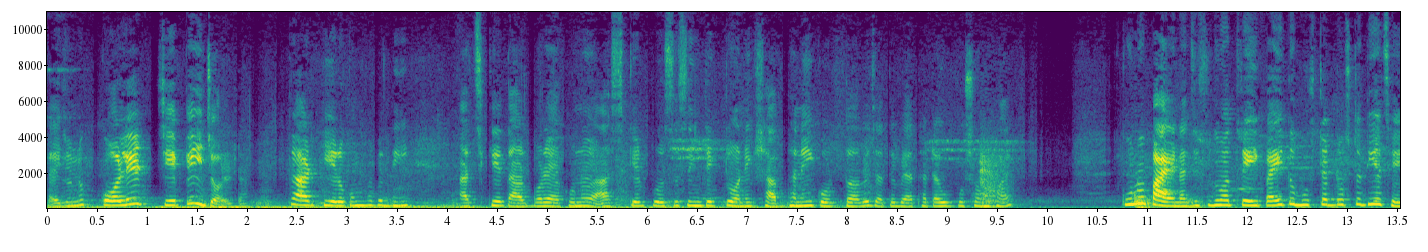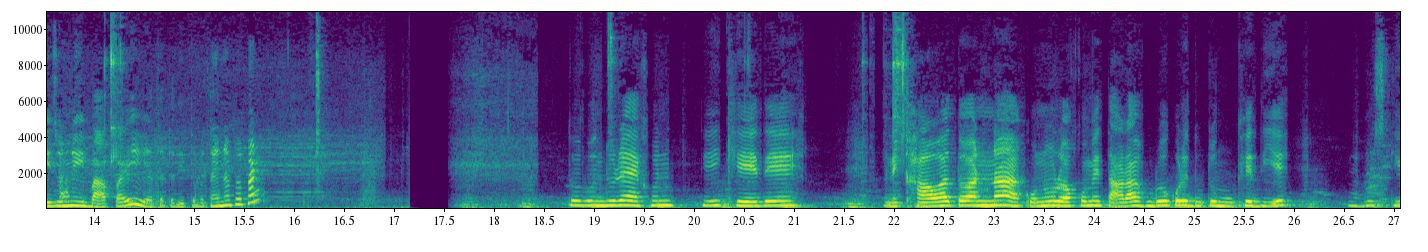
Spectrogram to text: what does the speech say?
তাই জন্য কলের চেপেই জলটা। তো আর কি এরকমভাবে দিই। আজকে তারপরে এখনও আজকের প্রসেসিংটা একটু অনেক সাবধানেই করতে হবে যাতে ব্যথাটা উপশম হয়। কোনো পায় না যে শুধুমাত্র এই পায়েই তো বুস্টার ডোজটা দিয়েছে, এই জন্য এই বা পায়েই ব্যথাটা দিতে হবে, তাই না পাপান তো বন্ধুরা এখন এই খেয়ে দে মানে খাওয়া তো আর না, কোনো রকমে তাড়াহুড়ো করে দুটো মুখে দিয়ে কি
